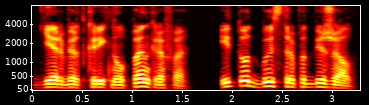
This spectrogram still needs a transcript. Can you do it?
Герберт крикнул Пенкрофа, и тот быстро подбежал.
